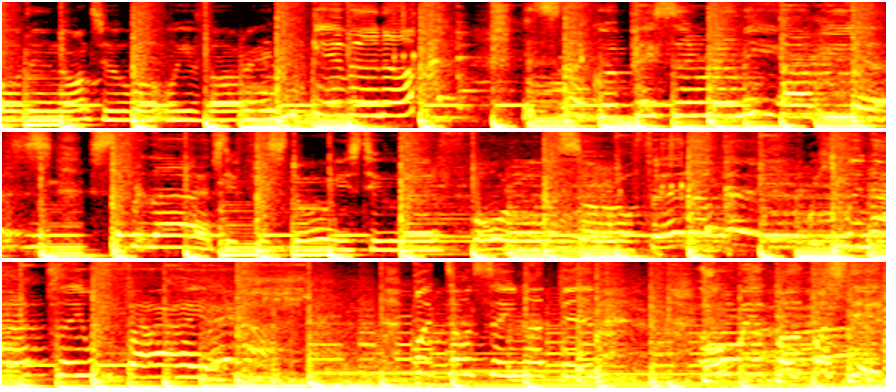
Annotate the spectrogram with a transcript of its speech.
holding on to what we've already we're around the obvious. Separate lives, different stories. Two out of four of us are all fed up. Well, you and I play with fire, but don't say nothing. Oh, we're both busted.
